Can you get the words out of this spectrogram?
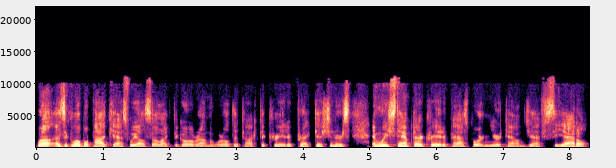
Well, as a global podcast, we also like to go around the world to talk to creative practitioners, and we stamped our creative passport in your town, Jeff, Seattle.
